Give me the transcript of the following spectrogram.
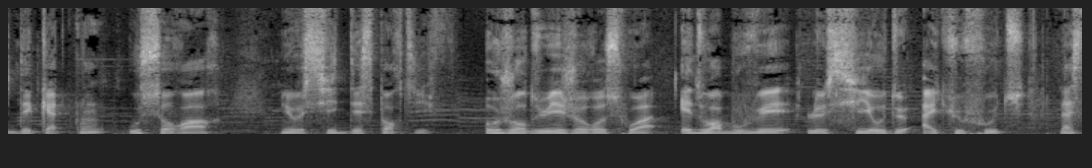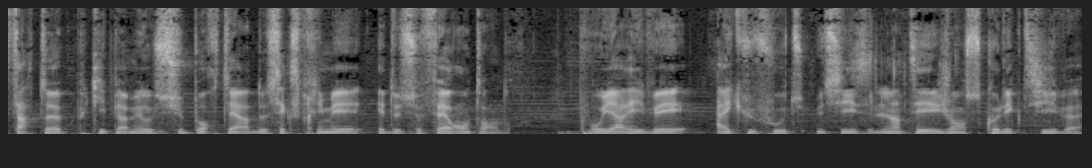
Decathlon ou Sorar, mais aussi des sportifs. Aujourd'hui, je reçois Edouard Bouvet, le CEO de IQ Foot, la startup qui permet aux supporters de s'exprimer et de se faire entendre. Pour y arriver, IQ Foot utilise l'intelligence collective,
